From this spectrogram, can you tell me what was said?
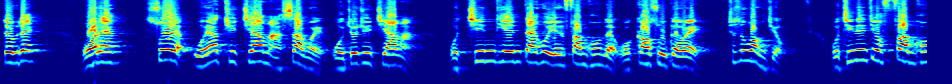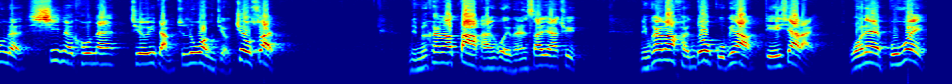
对不对？我呢？说我要去加码上尾，我就去加码。我今天带会员放空的，我告诉各位，就是旺九。我今天就放空了新的空单，只有一档，就是旺九。就算你们看到大盘尾盘杀下去，你们看到很多股票跌下来，我呢不会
